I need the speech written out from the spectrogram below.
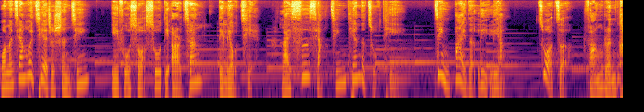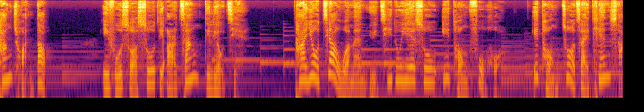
我们将会借着圣经以弗所书第二章第六节来思想今天的主题：敬拜的力量。作者房仁康传道。以弗所书第二章第六节，他又叫我们与基督耶稣一同复活，一同坐在天上。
